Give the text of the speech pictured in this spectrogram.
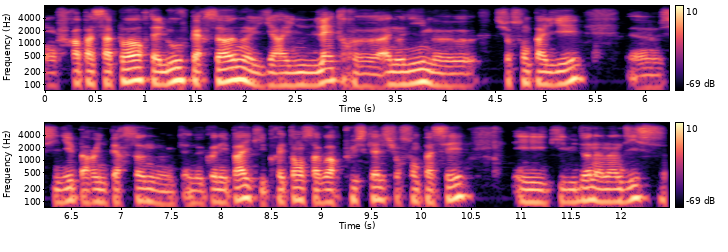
on frappe à sa porte, elle ouvre, personne, il y a une lettre anonyme sur son palier, signée par une personne qu'elle ne connaît pas et qui prétend savoir plus qu'elle sur son passé et qui lui donne un indice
